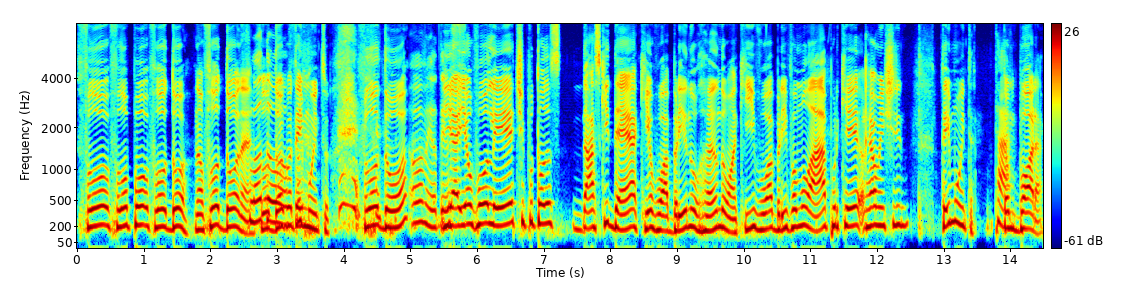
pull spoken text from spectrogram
Flo, flopo, flodô. Não, flodô, né? Flodô. Flodô que eu tenho muito. Flodô. Oh, meu Deus. E aí eu vou ler, tipo, todas as que der aqui. Eu vou abrir no random aqui, vou abrir, vamos lá, porque realmente tem muita. Tá, Então, bora.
